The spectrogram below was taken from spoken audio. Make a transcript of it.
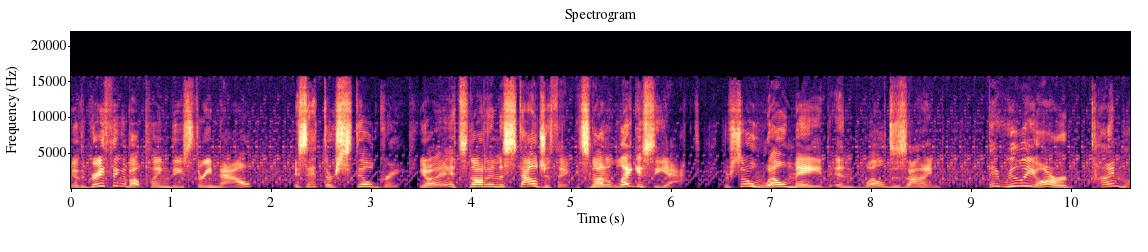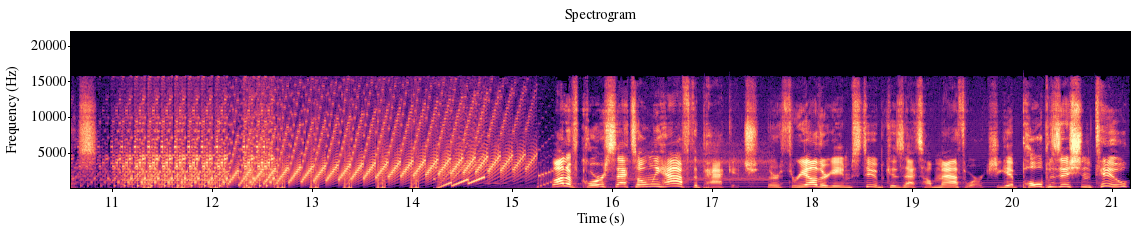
You know, the great thing about playing these three now is that they're still great. You know, it's not a nostalgia thing. It's not a legacy act. They're so well made and well designed. They really are timeless. But of course, that's only half the package. There are three other games too, because that's how math works. You get Pole Position 2,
